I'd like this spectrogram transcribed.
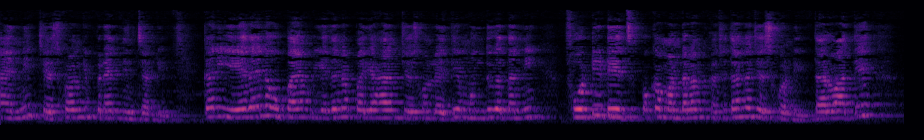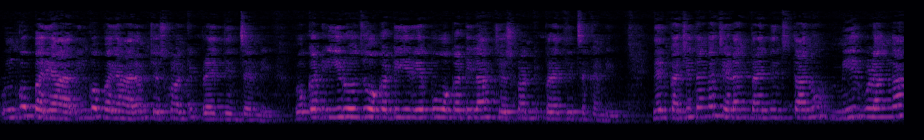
అవన్నీ చేసుకోవడానికి ప్రయత్నించండి. కానీ ఏదైనా ఉపాయం ఏదైనా పరిహారం చేసుకున్నట్లయితే ముందుగా దాన్ని ఫోర్టీ డేస్ ఒక మండలం ఖచ్చితంగా చేసుకోండి. తర్వాతే ఇంకో పరిహారం ఇంకో పరిహారం చేసుకోవడానికి ప్రయత్నించండి. ఒకటి ఈ రోజు ఒకటి రేపు ఒకటిలా చేసుకోవడానికి ప్రయత్నించకండి. నేను ఖచ్చితంగా చేయడానికి ప్రయత్నిస్తాను. మీరు కూడా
